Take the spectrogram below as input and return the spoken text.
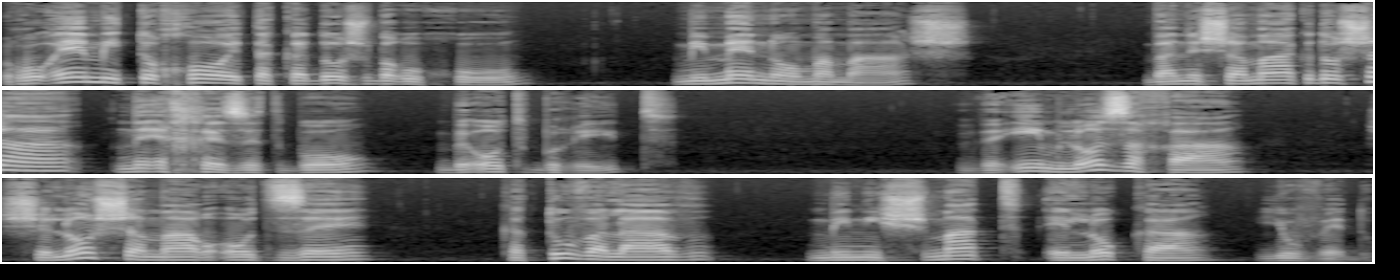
רואה מתוכו את הקדוש ברוך הוא, ממנו ממש, והנשמה הקדושה נאחזת בו באות ברית, ואם לא זכה, שלא שמר אות זה, כתוב עליו, מנשמת אלוקה יאבדו.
